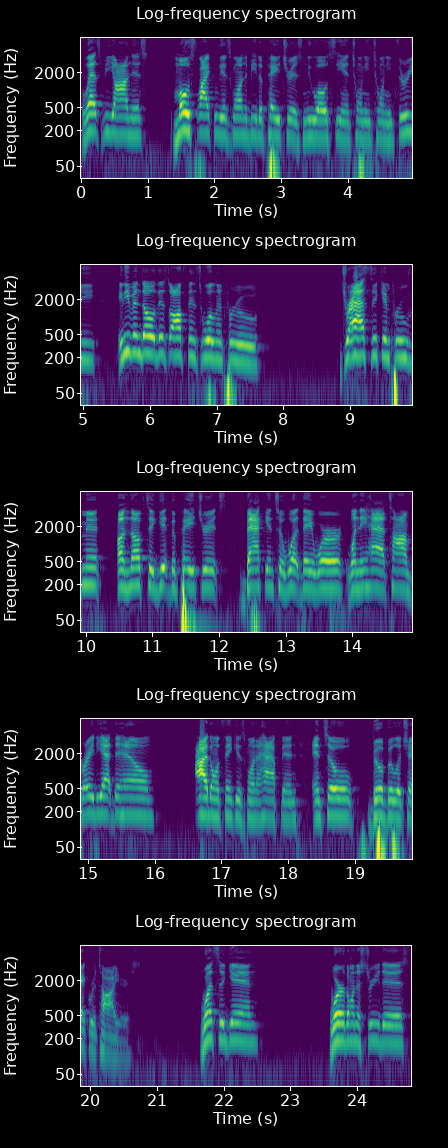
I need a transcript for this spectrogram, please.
let's be honest, most likely it's going to be the Patriots' new OC in 2023. And even though this offense will improve, drastic improvement, enough to get the Patriots back into what they were when they had Tom Brady at the helm, I don't think it's going to happen until Bill Belichick retires. Once again, word on the street is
